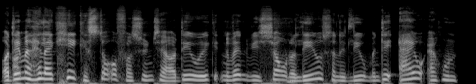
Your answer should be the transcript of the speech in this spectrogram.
Og det man heller ikke helt kan stå for, synes jeg, og det er jo ikke nødvendigvis sjovt at leve sådan et liv, men det er jo, at hun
